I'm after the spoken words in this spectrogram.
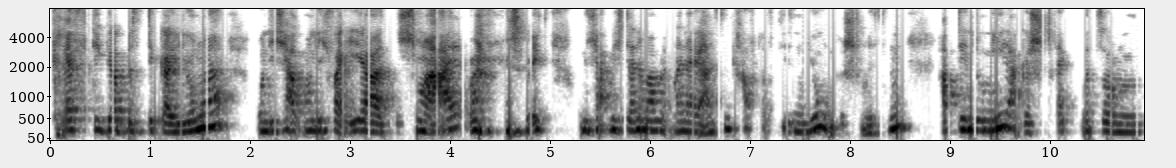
kräftiger bis dicker Junge und ich habe und ich war eher schmal und ich habe mich dann immer mit meiner ganzen Kraft auf diesen Jungen geschmissen, habe den so niedergestreckt mit so einem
